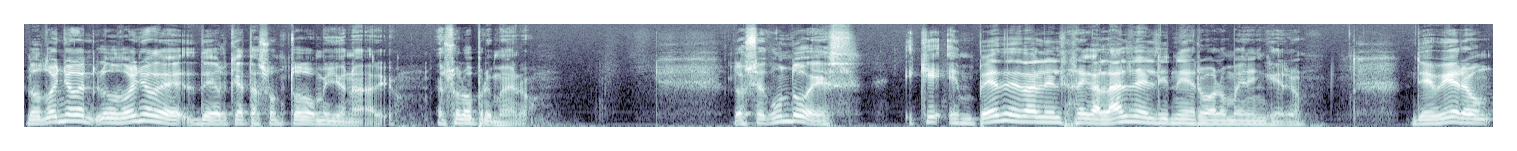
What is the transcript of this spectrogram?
los dueños de, los dueños de, de orquestas son todos millonarios. Eso es lo primero. Lo segundo es que en vez de darle, regalarle el dinero a los merengueros, debieron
